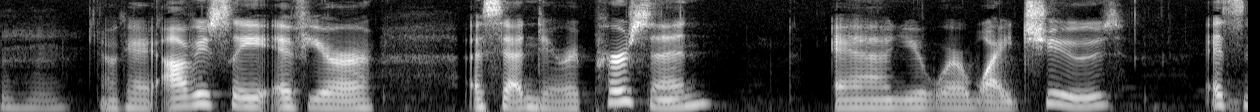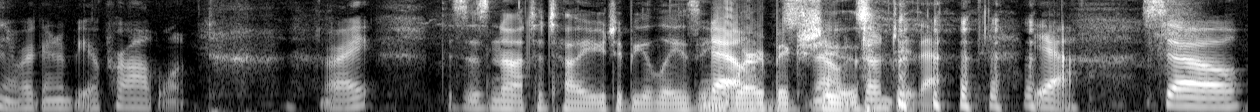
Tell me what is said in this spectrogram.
Mm-hmm. Okay, obviously, if you're a sedentary person and you wear white shoes, it's never going to be a problem, right? This is not to tell you to be lazy and wear big no, shoes. don't do that. yeah. So,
